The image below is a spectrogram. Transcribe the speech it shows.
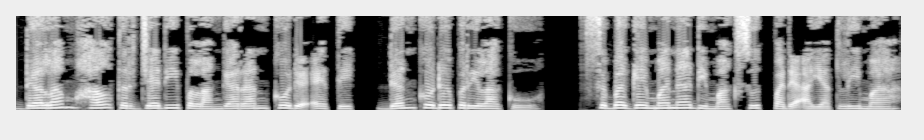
Dalam hal terjadi pelanggaran kode etik dan kode perilaku, sebagaimana dimaksud pada ayat 5,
